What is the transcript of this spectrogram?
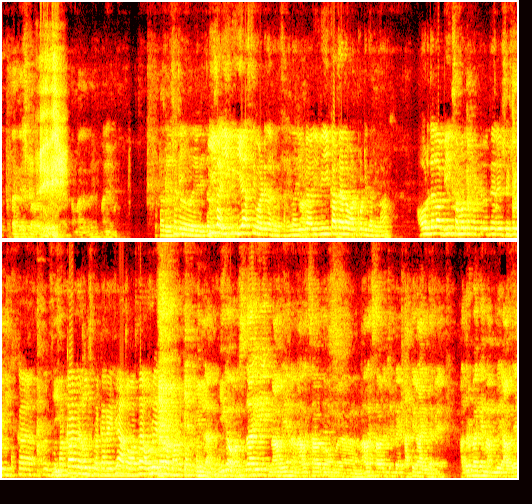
ಮತ್ತು ಅಧ್ಯಕ್ಷ ಪರವಾಗಿ ತಮ್ಮೆಲ್ಲರಿಗೂ ಮನವಿ ಈಗ ಈಗ ಈ ಆಸ್ತಿ ಮಾಡಿದಾರಲ್ಲ ಸರ್ ಎಲ್ಲ ಈಗ ಈಗ ಈ ಖಾತೆ ಎಲ್ಲ ಮಾಡ್ಕೊಂಡಿದ್ದಾರಲ್ಲ ಅವ್ರದ್ದೆಲ್ಲ ಬೀಗ್ ಸಂಬಂಧಪಟ್ಟಿರುತ್ತೆ ರಿಜಿಸ್ಟ್ರೇಷನ್ ಪಕ್ಕ ಸರ್ಕಾರದ ರೂಲ್ಸ್ ಪ್ರಕಾರ ಇದೆಯಾ ಅಥವಾ ಹೊಸದಾಗಿ ಅವರು ಏನಾದ್ರು ಮಾಡ್ಕೊಂಡು ಇಲ್ಲ ಈಗ ಹೊಸದಾಗಿ ನಾವೇನು ನಾಲ್ಕು ಸಾವಿರದ ನಾಲ್ಕು ಸಾವಿರ ಜನ ಖಾತೆಗಳಾಗಿದ್ದಾವೆ ಅದ್ರ ಬಗ್ಗೆ ನಮ್ದು ಯಾವುದೇ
